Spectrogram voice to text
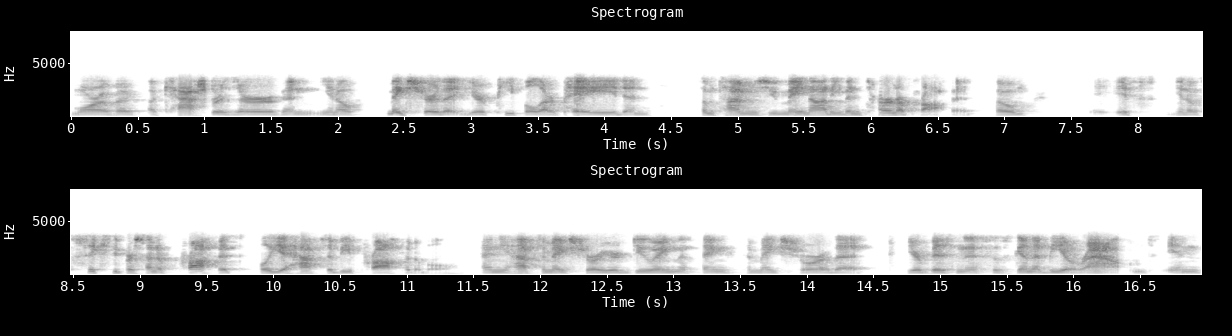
more of a, a cash reserve and, you know, make sure that your people are paid and sometimes you may not even turn a profit. So it's, you know, 60% of profits, well, you have to be profitable and you have to make sure you're doing the things to make sure that your business is going to be around in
